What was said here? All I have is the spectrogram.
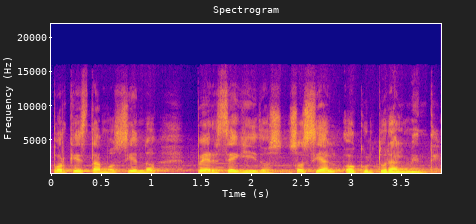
porque estamos siendo perseguidos social o culturalmente.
